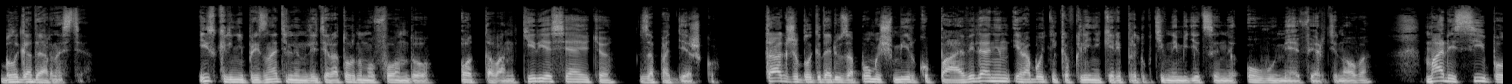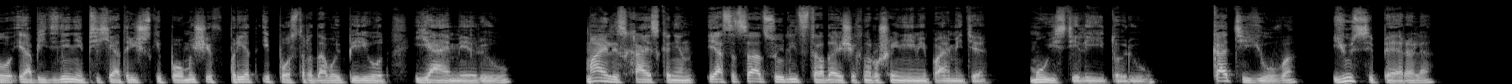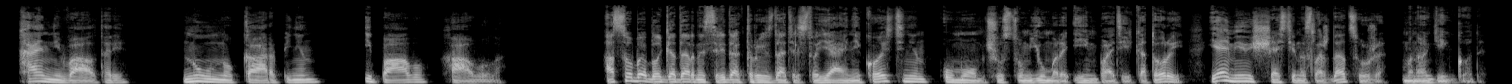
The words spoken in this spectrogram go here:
Благодарности. Искренне признателен литературному фонду Отто Ван Кирья Сяютё за поддержку. Также благодарю за помощь Мирку Павелянин и работников клиники репродуктивной медицины Овумия Фертинова, Мари Сиполу и Объединение психиатрической помощи в пред- и пострадовой период Ями Рю, Майлис Хайсканин и Ассоциацию лиц, страдающих нарушениями памяти Муисти Торю, Кати Юва, Юсси Переля, Ханни Валтари, Нунну Карпинин и Паву Хавула. Особая благодарность редактору издательства Яне Костинин, умом, чувством юмора и эмпатией которой я имею счастье наслаждаться уже многие годы.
